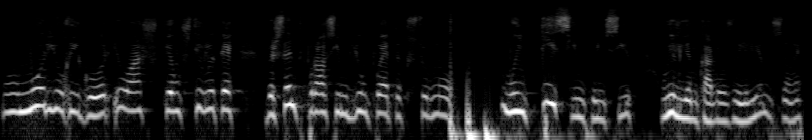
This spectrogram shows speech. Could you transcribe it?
o humor e o rigor, eu acho que é um estilo até bastante próximo de um poeta que se tornou muitíssimo conhecido, William Carlos Williams, não é?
